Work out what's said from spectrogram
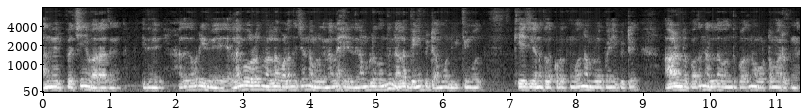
அந்தமாரி பிரச்சனையும் வராதுங்க. இதுமாரி அதுக்கப்புறம் இதுமாரி எல்லாமே ஓரளவுக்கு நல்லா வளர்ந்துச்சுன்னா நம்மளுக்கு நல்ல ஹெல்த் நம்மளுக்கு வந்து நல்ல பெனிஃபிட் அமௌண்ட் விற்கும் போது கேஜி கணக்கில் கொடுக்கும்போது நம்மளுக்கு பெனிஃபிட்டு ஆளுங்களை பார்த்தா நல்லா வந்து பார்த்தோன்னா ஓட்டமாக இருக்குங்க.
